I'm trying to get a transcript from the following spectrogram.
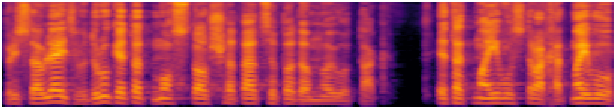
Представляете, вдруг этот мост стал шататься подо мной вот так. Это от моего страха, от, моего,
